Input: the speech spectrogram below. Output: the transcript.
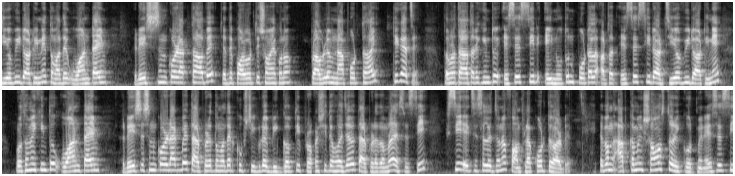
জিওভি ডট ইনে তোমাদের ওয়ান টাইম রেজিস্ট্রেশন করে রাখতে হবে যাতে পরবর্তী সময়ে কোনো প্রবলেম না পড়তে হয়, ঠিক আছে? তোমরা তাড়াতাড়ি কিন্তু এসএসসির এই নতুন পোর্টাল অর্থাৎ এসএসসি ডট জিওভি ডট ইনে প্রথমে কিন্তু ওয়ান টাইম রেজিস্ট্রেশন করে রাখবে, তারপরে তোমাদের খুব শীঘ্রই বিজ্ঞপ্তি প্রকাশিত হয়ে যাবে, তারপরে তোমরা এসএসসি সিএইচএসএল এর জন্য ফর্ম ফিল করতে পারবে। এবং আপকামিং সমস্ত রিক্রুটমেন্ট এসএসসি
